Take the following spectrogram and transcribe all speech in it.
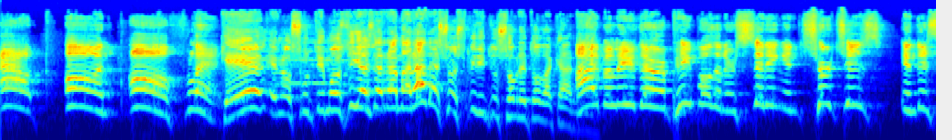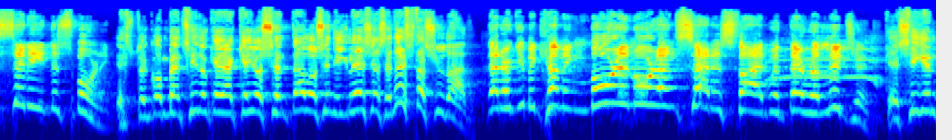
out on all flesh. que Él en los últimos días derramará de su espíritu sobre toda carne. I believe there are people that are sitting in churches in this city this morning Estoy convencido que hay aquellos sentados en iglesias en esta ciudad that are becoming more and more unsatisfied with their religion, que siguen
